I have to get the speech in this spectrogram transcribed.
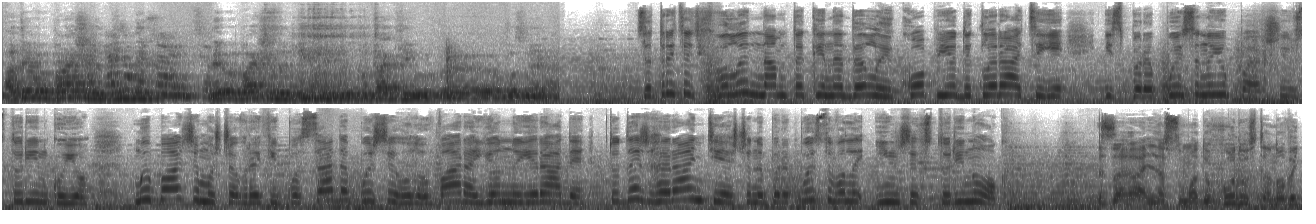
А де ви бачили бідних, де ви бачили бідних депутатів е, обласної ради? За 30 хвилин нам таки надали копію декларації із переписаною першою сторінкою. Ми бачимо, що в графі посада пише голова районної ради. То де ж гарантія, що не переписували інших сторінок? Загальна сума доходу становить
